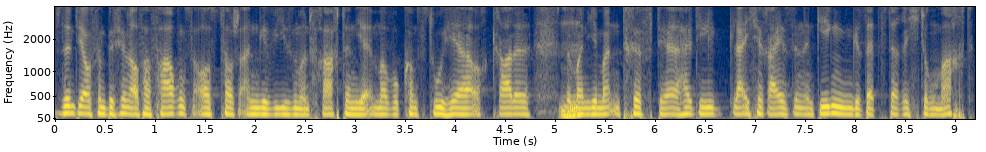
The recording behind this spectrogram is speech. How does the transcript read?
sind ja auch so ein bisschen auf Erfahrungsaustausch angewiesen. Man fragt dann ja immer, wo kommst du her? Auch gerade, wenn Mhm. man jemanden trifft, der halt die gleiche Reise in entgegengesetzter Richtung macht,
